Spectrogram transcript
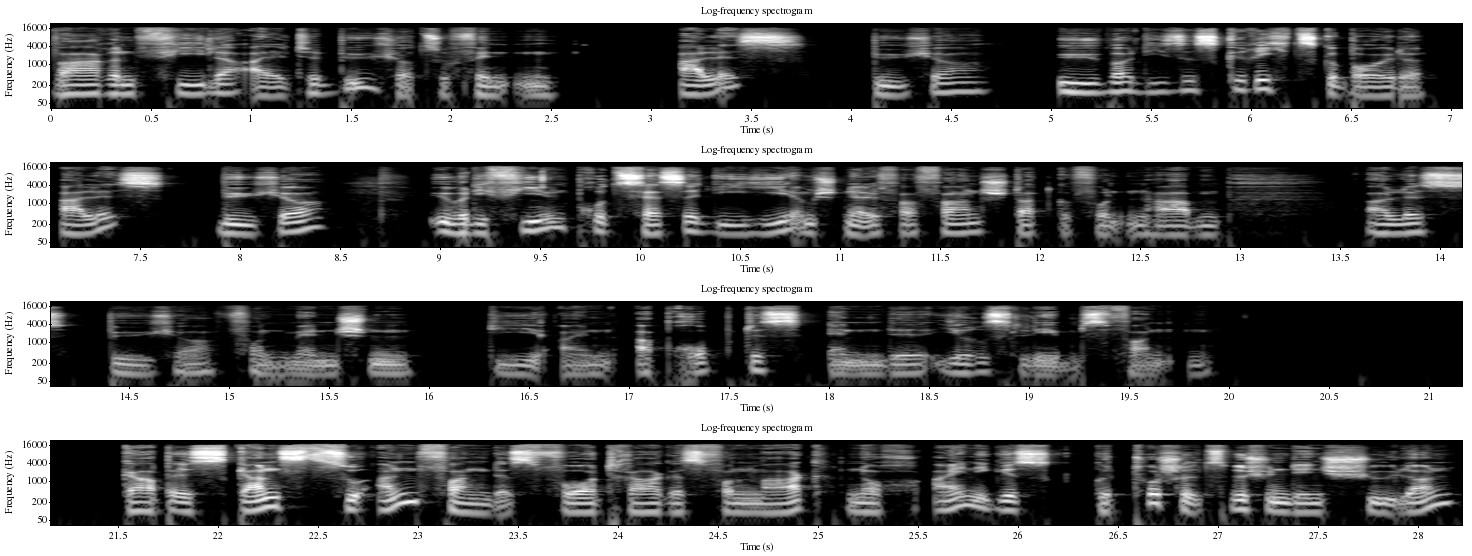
waren viele alte Bücher zu finden. Alles Bücher über dieses Gerichtsgebäude, alles Bücher über die vielen Prozesse, die hier im Schnellverfahren stattgefunden haben, alles Bücher von Menschen, die ein abruptes Ende ihres Lebens fanden gab es ganz zu Anfang des Vortrages von Mark noch einiges Getuschel zwischen den Schülern,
